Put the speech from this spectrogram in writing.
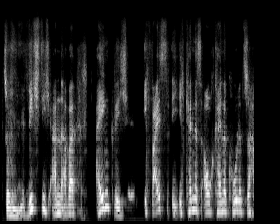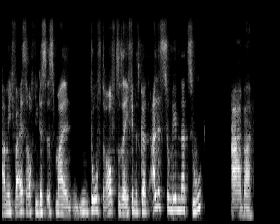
so wichtig an, aber eigentlich ich weiß, ich, kenne es auch, keine Kohle zu haben. Ich weiß auch, wie das ist, mal doof drauf zu sein. Ich finde, es gehört alles zum Leben dazu aber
